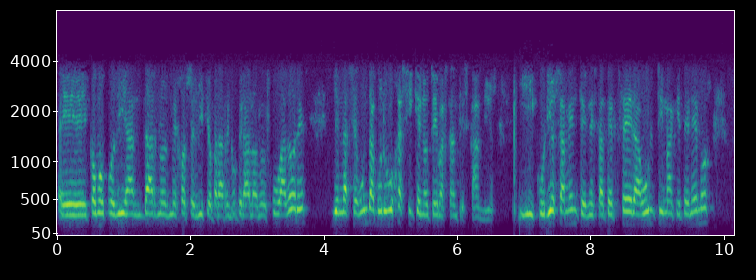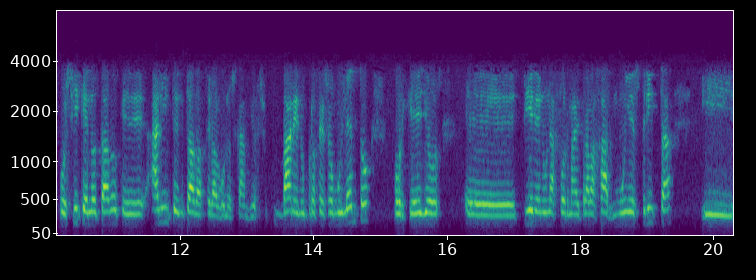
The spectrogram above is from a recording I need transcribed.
eh, cómo podían darnos mejor servicio para recuperar a los jugadores. Y en la segunda burbuja sí que noté bastantes cambios. Y curiosamente en esta tercera última que tenemos pues sí que he notado que han intentado hacer algunos cambios. Van en un proceso muy lento porque ellos eh, tienen una forma de trabajar muy estricta y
